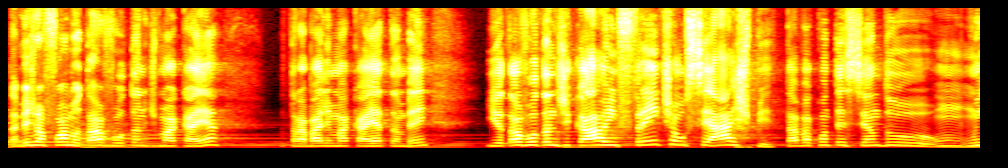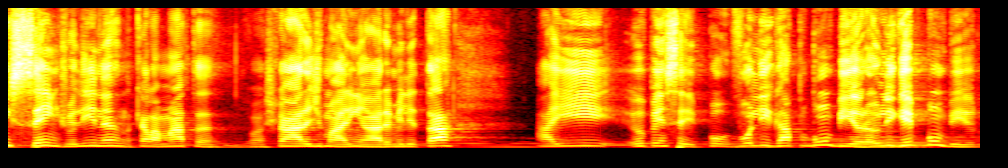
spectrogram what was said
Da mesma forma, eu estava voltando de Macaé, eu trabalho em Macaé também, e eu estava voltando de carro, em frente ao CEASP, estava acontecendo um, um, incêndio ali, né? Naquela mata, acho que é uma área de marinha, área militar. Aí eu pensei, pô, vou ligar pro bombeiro. Aí eu liguei pro bombeiro.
